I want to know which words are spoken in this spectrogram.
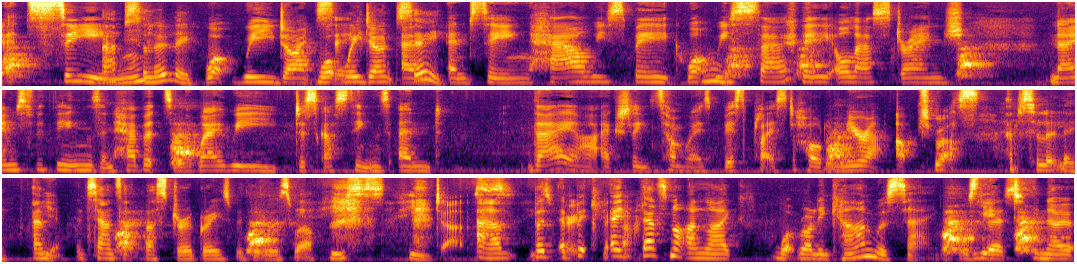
at seeing Absolutely. what we don't What see. we don't and, see. And seeing how we speak, what mm. we say, all our strange names for things and habits and the way we discuss things. And they are actually, in some ways, best placed to hold a mirror up to us. Absolutely, and Yeah. it sounds like Buster agrees with you as well. He's, he does. Um, but a bit, that's not unlike what Ronnie Kahn was saying. Was Yes. that you know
